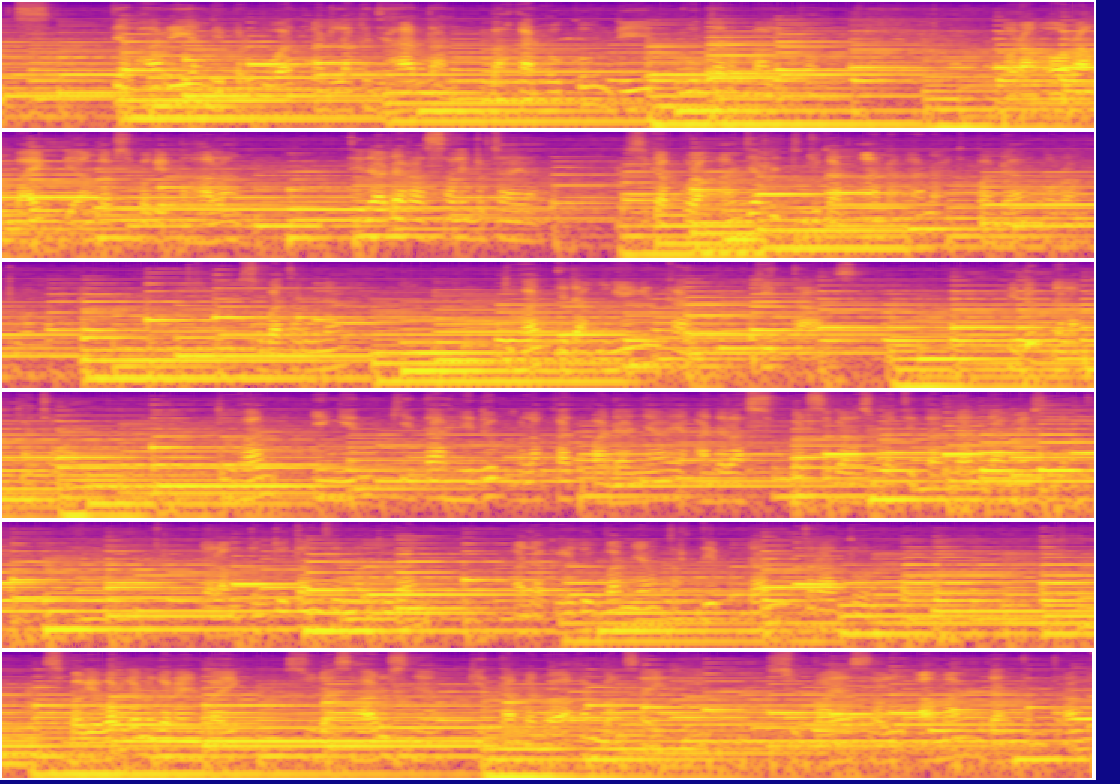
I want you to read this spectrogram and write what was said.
setiap hari yang diperbuat adalah kejahatan bahkan hukum diputar balikan orang-orang baik dianggap sebagai penghalang. Tidak ada rasa saling percaya. Sikap kurang ajar ditunjukkan anak-anak kepada orang tua mereka. Sobat taruna Tuhan tidak menginginkan kita hidup dalam kekacauan. Tuhan ingin kita hidup melekat padanya sumber segala sukacita dan damai sejahtera. Dalam tuntutan firman Tuhan, ada kehidupan yang tertib dan teratur. Sebagai warga negara yang baik, sudah seharusnya kita mendoakan bangsa ini supaya selalu aman dan tentram,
